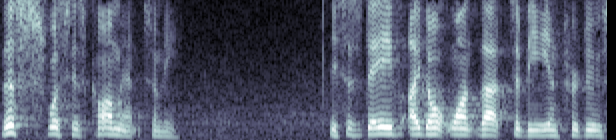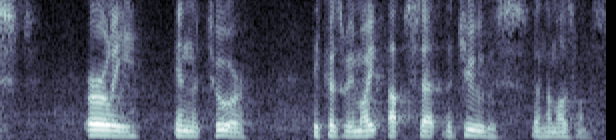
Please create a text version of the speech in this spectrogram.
this was his comment to me. He says, Dave, I don't want that to be introduced early in the tour because we might upset the Jews and the Muslims.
